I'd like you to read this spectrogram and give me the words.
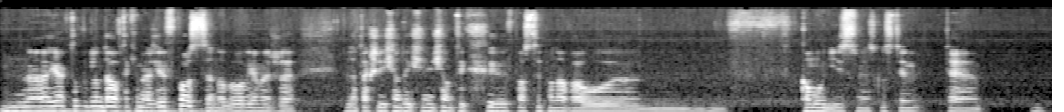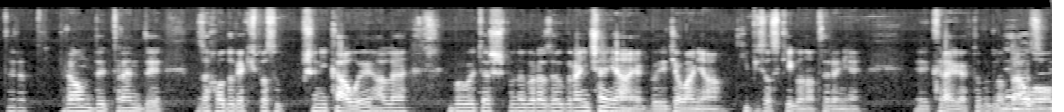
No, jak to wyglądało w takim razie w Polsce? No bo wiemy, że w latach 60., -tych, 70. w Polsce panował komunizm, w związku z tym te, te prądy, trendy Zachodu w jakiś sposób przenikały, ale były też pewnego rodzaju ograniczenia jakby działania hipisowskiego na terenie y, kraju. Jak to wyglądało?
